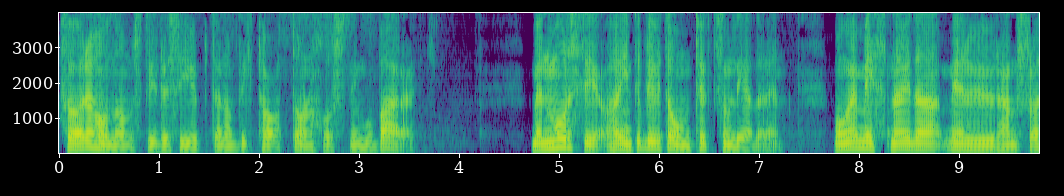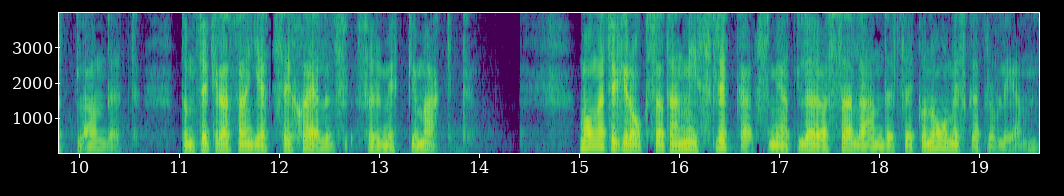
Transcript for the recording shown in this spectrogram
Före honom styrdes Egypten av diktatorn Hosni Mubarak. Men Morsi har inte blivit omtyckt som ledare. Många är missnöjda med hur han skött landet. De tycker att han gett sig själv för mycket makt. Många tycker också att han misslyckats med att lösa landets ekonomiska problem.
